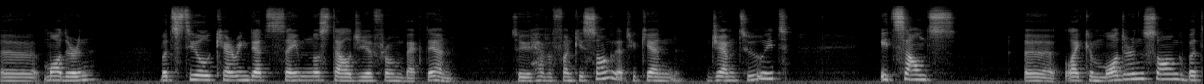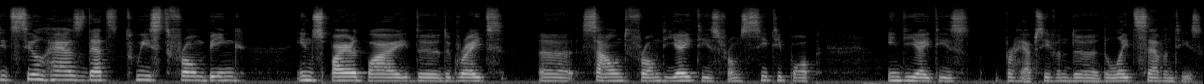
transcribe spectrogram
uh, modern, but still carrying that same nostalgia from back then. So you have a funky song that you can jam to it. It sounds uh, like a modern song, but it still has that twist from being inspired by the the great uh, sound from the 80s, from city pop in the 80s, perhaps even the, the late 70s.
